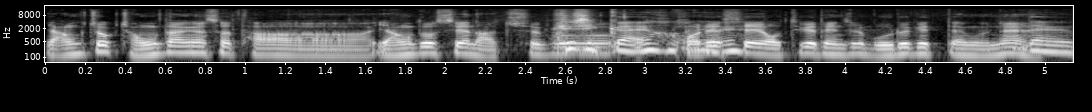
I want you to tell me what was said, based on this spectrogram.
양쪽 정당에서 다 양도세 낮추고 그러니까요. 거래세 어떻게 되는지 모르기 때문에 네.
